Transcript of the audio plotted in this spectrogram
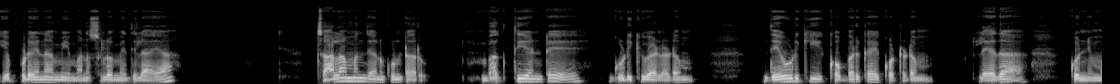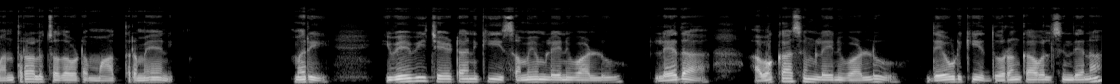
ఎప్పుడైనా మీ మనసులో మెదిలాయా? చాలామంది అనుకుంటారు భక్తి అంటే గుడికి వెళ్ళడం దేవుడికి కొబ్బరికాయ కొట్టడం లేదా కొన్ని మంత్రాలు చదవటం మాత్రమే అని. మరి ఇవేవీ చేయటానికి సమయం లేని వాళ్ళు లేదా అవకాశం లేని వాళ్ళు దేవుడికి దూరం కావాల్సిందేనా?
